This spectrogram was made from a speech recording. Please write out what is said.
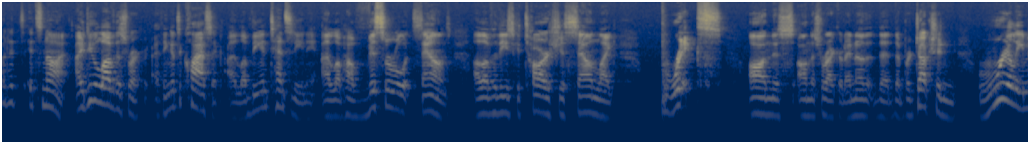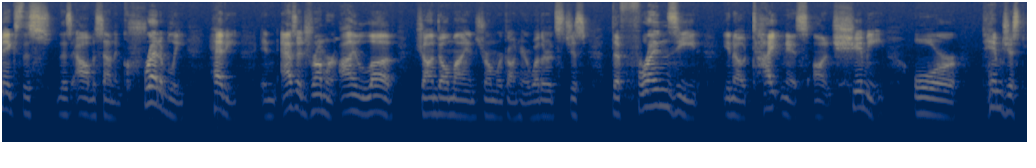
But it's it's not. I do love this record. I think it's a classic. I love the intensity in it. I love how visceral it sounds. I love how these guitars just sound like bricks on this on this record. I know that the, the production really makes this this album sound incredibly heavy. And as a drummer, I love John Dolmayan's drum work on here. Whether it's just the frenzied, you know, tightness on Shimmy, or him just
